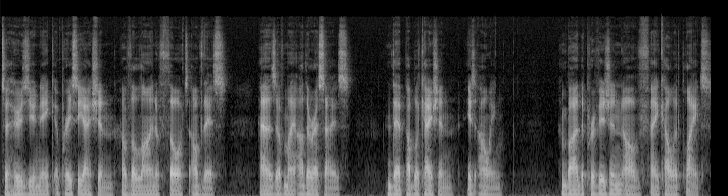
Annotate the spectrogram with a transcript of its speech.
to whose unique appreciation of the line of thought of this, as of my other essays, their publication is owing. By the provision of a coloured plate,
